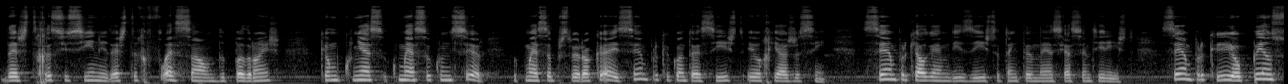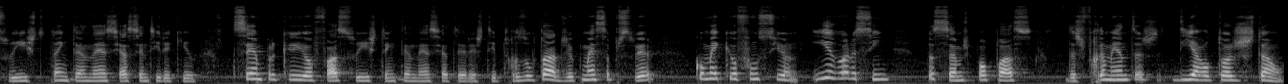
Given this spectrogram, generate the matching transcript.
deste raciocínio, desta reflexão de padrões que eu me conheço, começo a conhecer. Eu começo a perceber, ok, sempre que acontece isto, eu reajo assim. Sempre que alguém me diz isto, eu tenho tendência a sentir isto. Sempre que eu penso isto, tenho tendência a sentir aquilo. Sempre que eu faço isto, tenho tendência a ter este tipo de resultados. Eu começo a perceber como é que eu funciono. E agora sim, passamos para o passo das ferramentas de autogestão.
